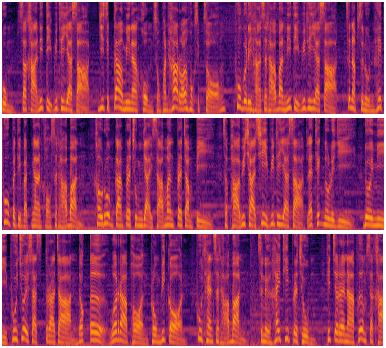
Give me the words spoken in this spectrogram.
คุม สาขานิติวิทยาศาสตร์ 29 มีนาคม 2562 ผู้บริหารสถาบันนิติวิทยาศาสตร์ สนับสนุนให้ผู้ปฏิบัติงานของสถาบัน เข้าร่วมการประชุมใหญ่สามัญประจำปี สภาวิชาชีพวิทยาศาสตร์ และเทคโนโลยี โดยมีผู้ช่วยศาสตราจารย์ ดร วราพร พรมวิกร ผู้แทนสถาบัน เสนอให้ที่ประชุม พิจารณาเพิ่มสาขา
